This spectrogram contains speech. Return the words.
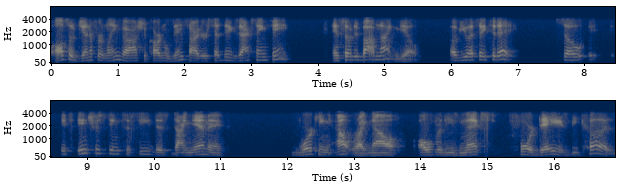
Also, Jennifer Langosch, a Cardinals insider, said the exact same thing, and so did Bob Nightingale of USA Today. So it's interesting to see this dynamic working out right now over these next four days because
